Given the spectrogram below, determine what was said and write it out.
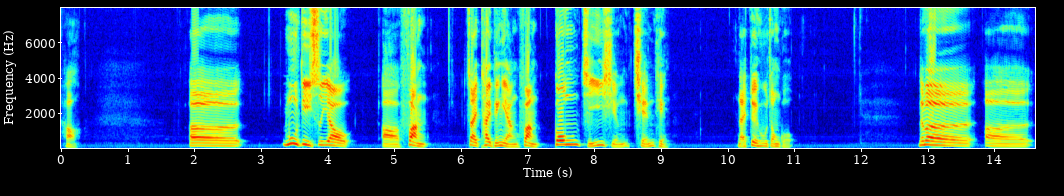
好、呃，目的是要啊、放在太平洋放攻击型潜艇来对付中国。那么呃，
